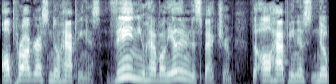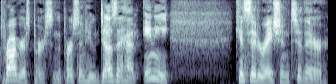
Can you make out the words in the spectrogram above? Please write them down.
All progress, no happiness. Then you have on the other end of the spectrum the all happiness, no progress person, the person who doesn't have any consideration to their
